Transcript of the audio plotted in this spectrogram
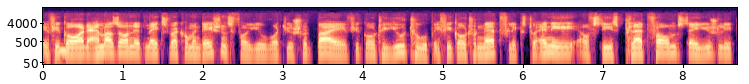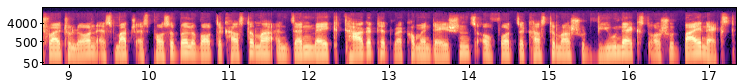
if you go on Amazon, it makes recommendations for you what you should buy. If you go to YouTube, if you go to Netflix, to any of these platforms, they usually try to learn as much as possible about the customer and then make targeted recommendations of what the customer should view next or should buy next.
